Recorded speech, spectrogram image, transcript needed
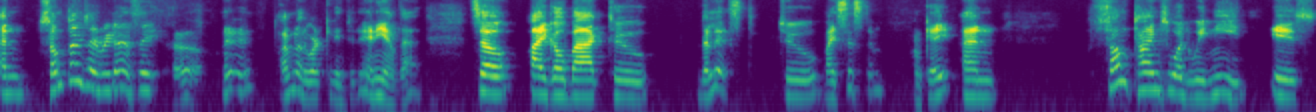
And sometimes I read and say, "Oh, uh-uh, I'm not working into any of that." So I go back to the list, to my system, okay? And sometimes what we need is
